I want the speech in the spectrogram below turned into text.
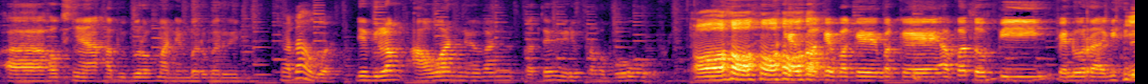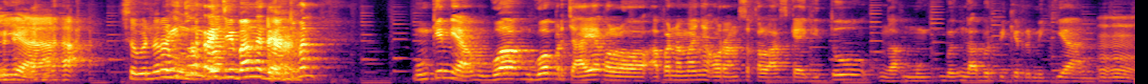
eh, hoaxnya Habibur Rahman yang baru-baru ini? nggak tahu gua Dia bilang awan ya kan katanya mirip Prabowo. oh Pakai pakai pakai apa topi fedora gitu. iya sebenarnya Nah, itu kan receh banget ya. Cuman mungkin ya gua gua percaya kalau apa namanya orang sekelas kayak gitu nggak nggak berpikir demikian Mm-mm.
